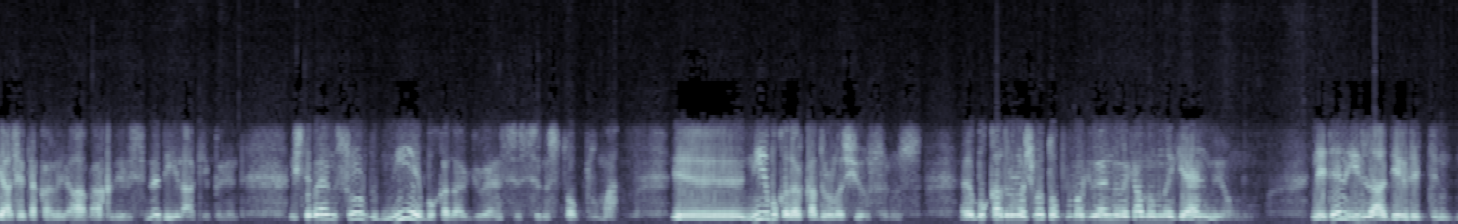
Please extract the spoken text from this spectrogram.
siyaset akademisinde değil AKP'nin. İşte ben sordum niye bu kadar güvensizsiniz topluma? E, niye bu kadar kadrolaşıyorsunuz? E, bu kadrolaşma topluma güvenmemek anlamına gelmiyor mu? Neden illa devletin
